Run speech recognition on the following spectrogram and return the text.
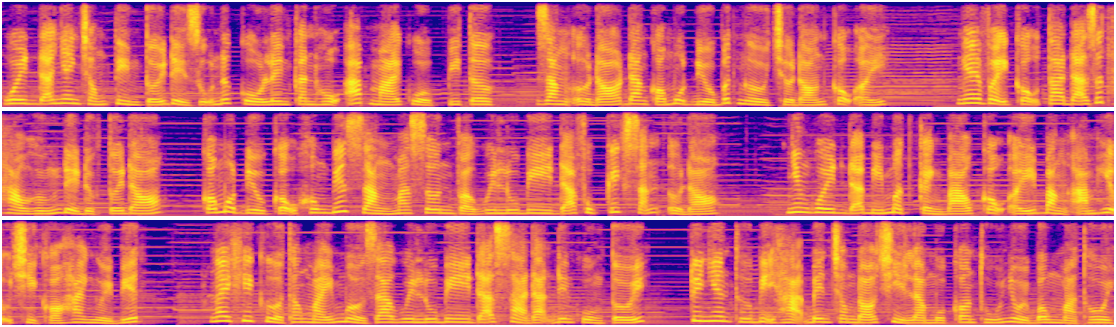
Wade đã nhanh chóng tìm tới để dụ Knuckle lên căn hộ áp mái của Peter, rằng ở đó đang có một điều bất ngờ chờ đón cậu ấy. Nghe vậy cậu ta đã rất hào hứng để được tới đó. Có một điều cậu không biết rằng Ma Sơn và Willoughby đã phục kích sẵn ở đó nhưng Wayne đã bí mật cảnh báo cậu ấy bằng ám hiệu chỉ có hai người biết. Ngay khi cửa thang máy mở ra, Willoughby đã xả đạn điên cuồng tới, tuy nhiên thứ bị hạ bên trong đó chỉ là một con thú nhồi bông mà thôi.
